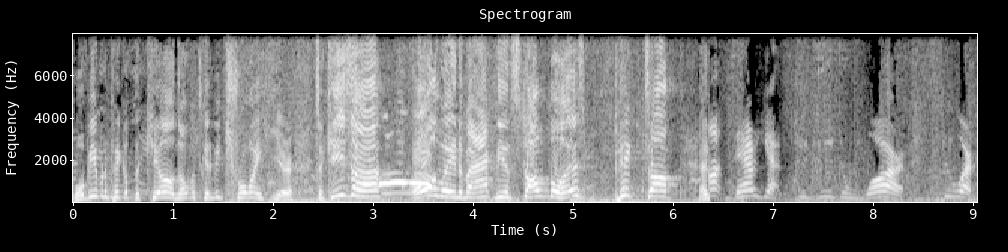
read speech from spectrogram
will be able to pick up the kill. No, it's going to be Troy here. Takiza oh! all the way in the back. The Unstoppable is picked up. And Not there yet to do the war towards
